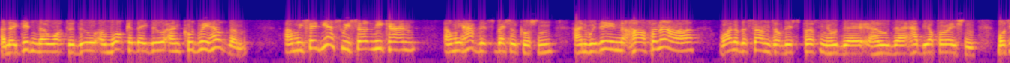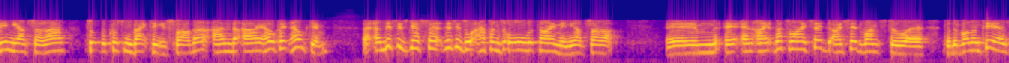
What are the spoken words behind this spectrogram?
And they didn't know what to do. And what could they do? And could we help them? And we said yes we certainly can. And we have this special cushion. And within half an hour one of the sons of this person who who had the operation was in Yad Sarah took the cushion back to his father, and I hope it helped him. And this is just uh, this is what happens all the time in Yad Sarah. Um, and I, that's why I said I said once to uh, to the volunteers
